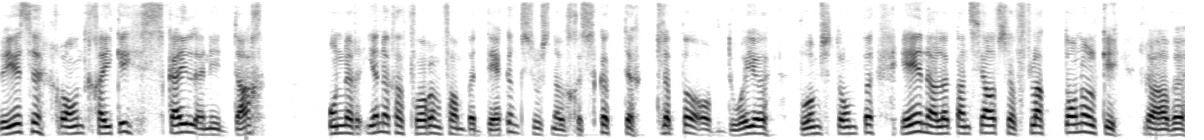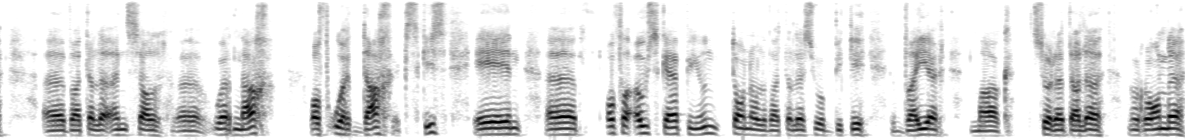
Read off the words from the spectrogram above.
reuse grondgeitjie skuil in die dag onder enige vorm van bedekking soos nou geskikte klippe of dooie boomstompe en hulle kan selfs 'n vlak tonneltjie grawe uh, wat hulle in sal uh, oornag of oordag, ekskuus, en uh of 'n ou skorpioen tonnel wat hulle so 'n bietjie weier maak sodat hulle ronde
